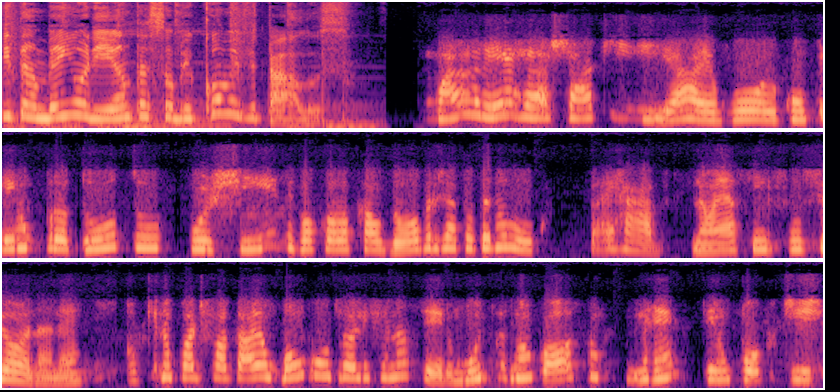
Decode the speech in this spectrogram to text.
e também orienta sobre como evitá-los. O maior erro é achar que, ah, eu vou, eu comprei um produto por X e vou colocar o dobro e já estou tendo lucro. Está errado. Não é assim que funciona, né? O que não pode faltar é um bom controle financeiro. Muitos não gostam, né? Tem um pouco de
